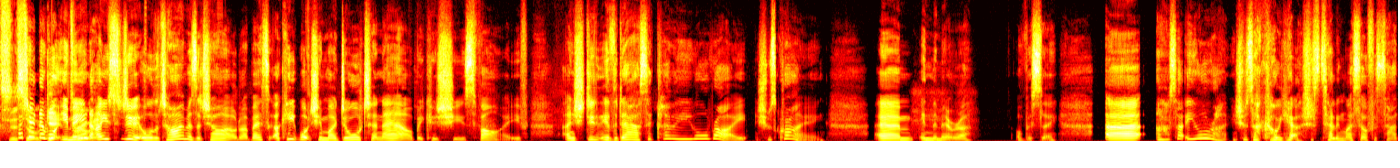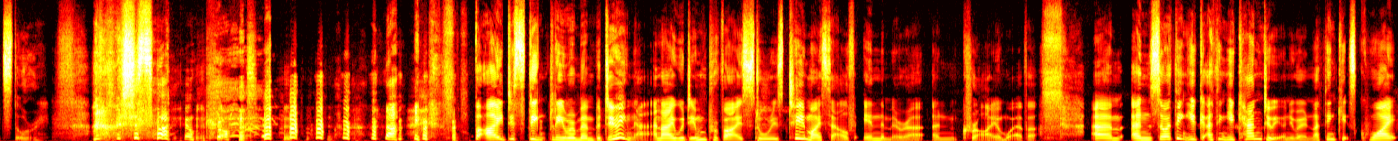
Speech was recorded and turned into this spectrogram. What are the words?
to I don't know what you mean. it. I used to do it all the time as a child. I basically I keep watching my daughter now because she's five, and she did it the other day. I said, "Chloe, are you all right?" She was crying um, in the mirror, obviously. Uh, and I was like, "Are you all right?" And she was like, "Oh yeah, I was just telling myself a sad story." And I was just like, "Oh god." but I distinctly remember doing that, and I would improvise stories to myself in the mirror and cry and whatever. Um, and so I think you, I think you can do it on your own. I think it's quite,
